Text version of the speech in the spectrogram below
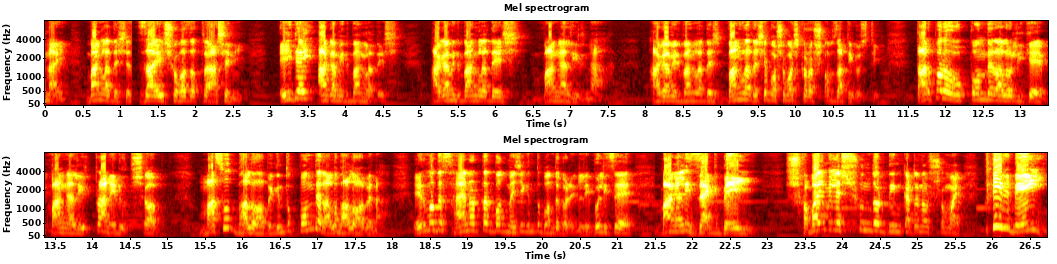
নাই, বাংলাদেশে যা এই শোভাযাত্রা আসেনি। এইটাই আগামীর বাংলাদেশ। আগামীর বাংলাদেশ বাঙালির না। আগামীর বাংলাদেশ বাংলাদেশে বসবাস করা সব জাতিগোষ্ঠী। তারপরেও পন্দের আলো লিখে বাঙালির প্রাণের উৎসব। মাসুদ ভালো হবে, কিন্তু পন্দের আলো ভালো হবে না। এর মধ্যে সায়ানর তার বদমাইশি কিন্তু বন্ধ করেনি। বলিছে, বাঙালি জাগবেই। সবাই মিলে সুন্দর দিন কাটানোর সময় ফিরবেই।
